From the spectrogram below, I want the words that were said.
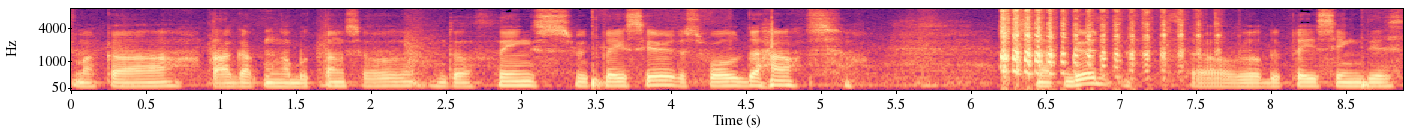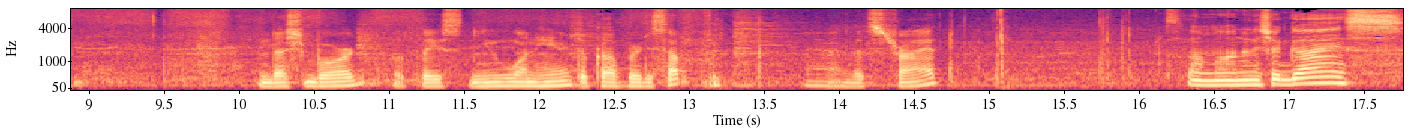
makatagak mga butang. So the things we place here just fall down. So not good. So we'll be placing this dashboard. We'll place new one here to cover this up. And let's try it. So na ni siya guys.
